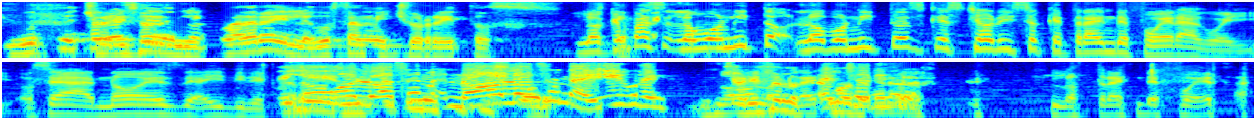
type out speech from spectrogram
Me gusta el chorizo de mi cuadra y le gustan mis churritos. Lo que pasa, lo bonito, lo bonito es que es chorizo que traen de fuera, güey. O sea, no es de ahí directamente. No, lo hacen, no, lo hacen ahí, güey. El chorizo lo, traen, lo traen de fuera.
